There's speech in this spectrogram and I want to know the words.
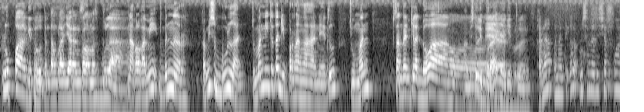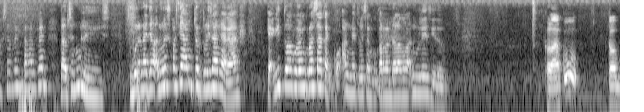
lupa gitu tentang pelajaran selama sebulan Nah, kalau kami bener, kami sebulan. Cuman itu tadi perengahannya itu cuman pesantren kilat doang. Oh, Habis itu libur iya, aja gitu. liburan. Karena apa nanti kalau misalnya ada siap puasa plan tangan plan nggak bisa nulis sebulan aja nggak nulis pasti hancur tulisannya kan kayak gitu aku yang kurasakan kok aneh tulisanku karena udah lama nggak nulis gitu kalau aku kalau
